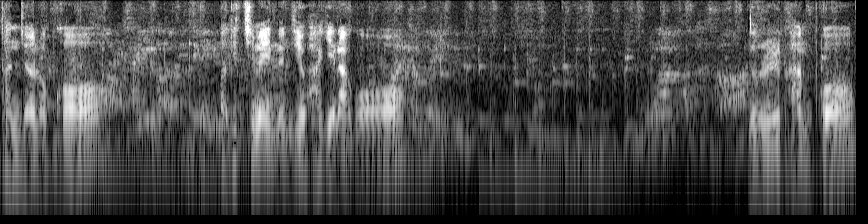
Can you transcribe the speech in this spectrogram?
던져놓고 어디쯤에 있는지 확인하고 눈을 감고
